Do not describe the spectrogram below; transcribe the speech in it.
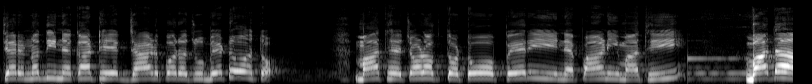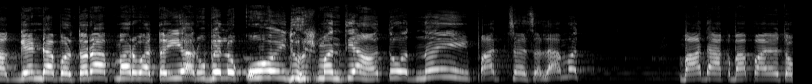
ત્યારે નદીને કાંઠે એક ઝાડ પર જ બેઠો હતો. માથે ચળકતો ટોપ પહેરીને પાણીમાંથી બાદા ગેંડા પર તરાપ મારવા તૈયાર ઉભેલો કોઈ દુશ્મન ત્યાં હતો જ નહીં પાછા સલામત. બાદાક બાપાએ તો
